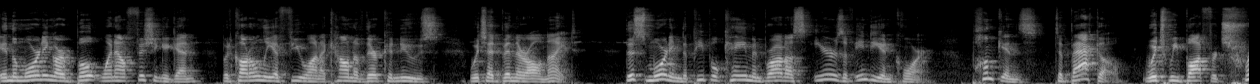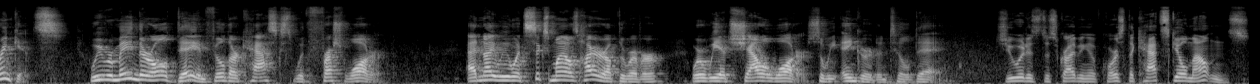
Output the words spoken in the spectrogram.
In the morning, our boat went out fishing again, but caught only a few on account of their canoes, which had been there all night. This morning, the people came and brought us ears of Indian corn, pumpkins, tobacco, which we bought for trinkets. We remained there all day and filled our casks with fresh water. At night, we went six miles higher up the river, where we had shallow water, so we anchored until day. Juet is describing, of course, the Catskill Mountains.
